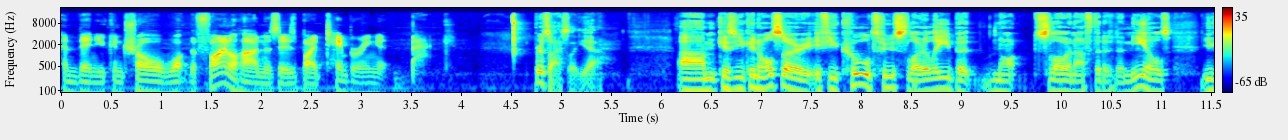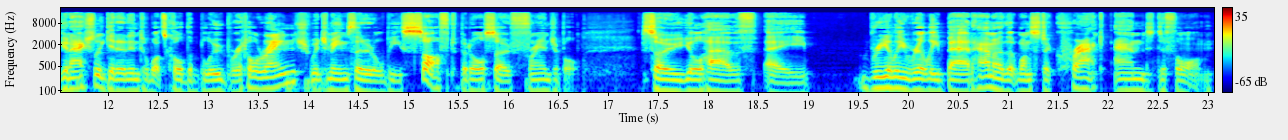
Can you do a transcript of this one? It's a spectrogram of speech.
and then you control what the final hardness is by tempering it back. Precisely, yeah. Because um, you can also, if you cool too slowly but not slow enough that it anneals, you can actually get it into what's called the blue brittle range, which means that it'll be soft but also frangible. So you'll have a really, really bad hammer that wants to crack and deform.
